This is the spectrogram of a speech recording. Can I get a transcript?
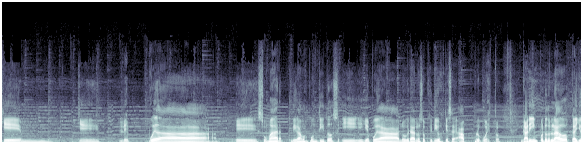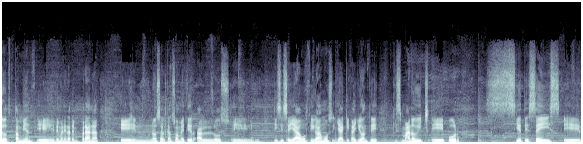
que, mm, que le pueda eh, sumar, digamos, puntitos y, que pueda lograr los objetivos que se ha propuesto. Garín, por otro lado, cayó también eh, de manera temprana. Eh, no se alcanzó a meter a los eh, 16avos, digamos, ya que cayó ante Kismanovic eh, por 7-6, eh,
